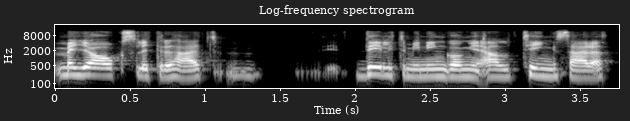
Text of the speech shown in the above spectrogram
men jag har också lite det här att det är lite min ingång i allting så här att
